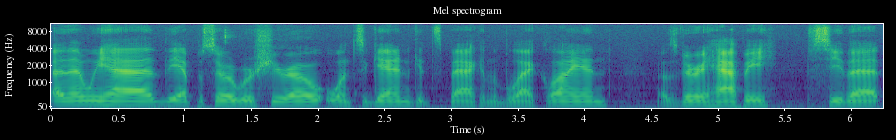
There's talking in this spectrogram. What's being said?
and then we had the episode where Shiro once again gets back in the Black Lion I was very happy to see that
